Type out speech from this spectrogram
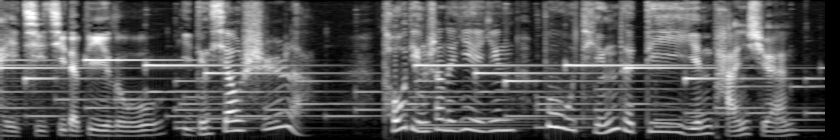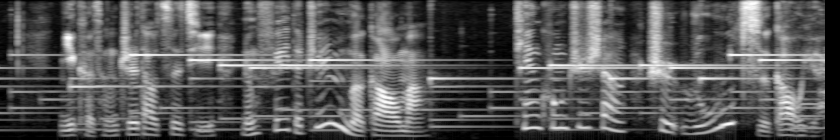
黑漆漆的壁炉已经消失了，头顶上的夜莺不停地低吟盘旋。你可曾知道自己能飞得这么高吗？天空之上是如此高远，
